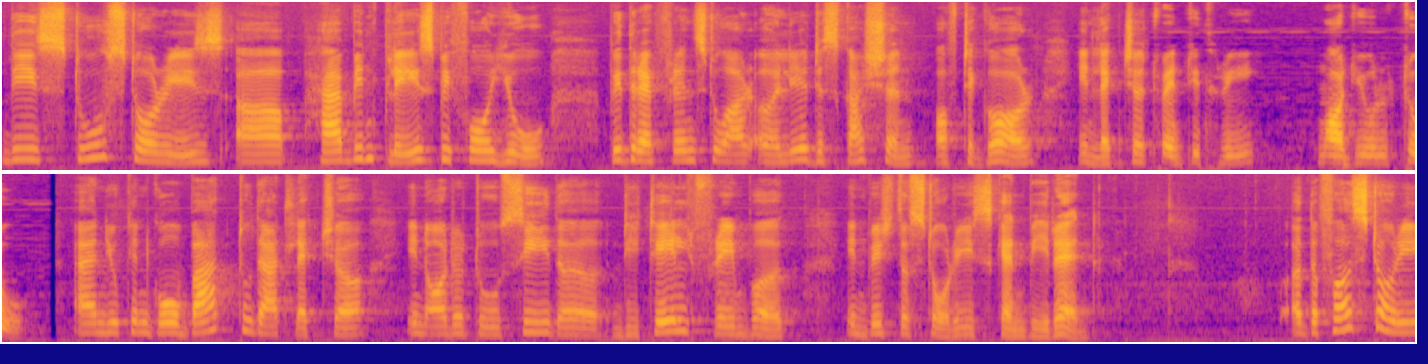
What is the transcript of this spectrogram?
these two stories uh, have been placed before you with reference to our earlier discussion of Tagore in lecture 23 module 2 and you can go back to that lecture in order to see the detailed framework in which the stories can be read. Uh, the first story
